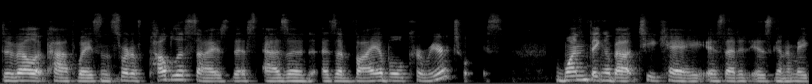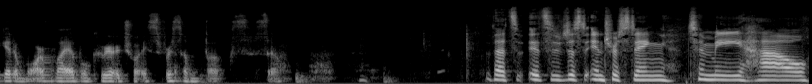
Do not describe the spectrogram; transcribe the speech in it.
develop pathways and sort of publicize this as a as a viable career choice. One thing about TK is that it is going to make it a more viable career choice for some folks. So. That's it's just interesting to me how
